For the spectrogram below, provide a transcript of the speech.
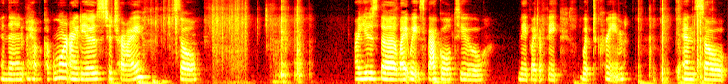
And then I have a couple more ideas to try. So I use the lightweight spackle to make like a fake whipped cream. And so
